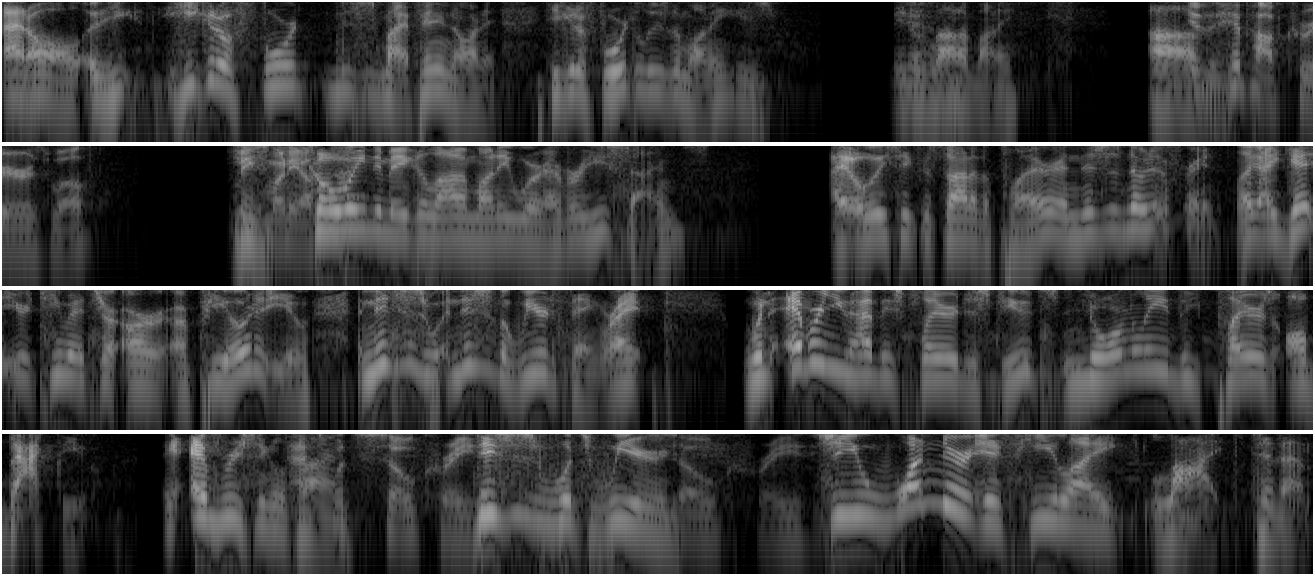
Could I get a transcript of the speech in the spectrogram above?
at all. He he could afford. This is my opinion on it. He could afford to lose the money. He's made a lot of money. Um, He has a hip hop career as well. Make he's going to make a lot of money wherever he signs. I always take the side of the player, and this is no different. Like I get your teammates are, are, are PO'd at you, and this is and this is the weird thing, right? Whenever you have these player disputes, normally the players all back you like, every single time. That's what's so crazy. this is what's weird. so crazy. So you wonder if he like lied to them.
